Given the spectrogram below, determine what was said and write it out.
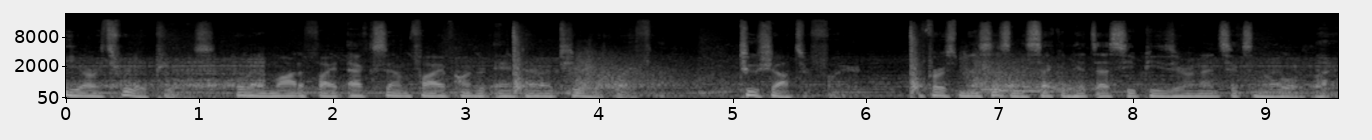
ER-3 appears, holding a modified XM500 anti-material rifle. Two shots are fired. The first misses and the second hits SCP-096 in the lower leg.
